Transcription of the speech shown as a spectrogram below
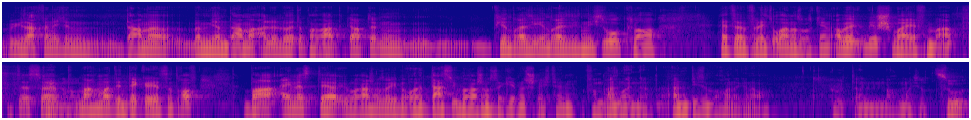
wie gesagt, wenn ich in Dame, wenn wir in Dame alle Leute parat gehabt hätten, 34, 31 ist nicht so klar. Hätte vielleicht auch anders ausgehen. Aber wir schweifen ab, deshalb genau. machen wir den Deckel jetzt da drauf. War eines der Überraschungsergebnisse oder das Überraschungsergebnis schlechthin. Vom Wochenende. An, an diesem Wochenende, genau. Gut, dann machen wir hier zu.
